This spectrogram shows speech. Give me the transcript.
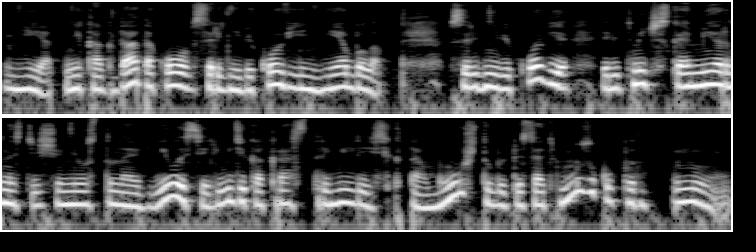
нет, никогда такого в средневековье не было. В средневековье ритмическая мерность еще не установилась, и люди как раз стремились к тому, чтобы писать музыку по, ну,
